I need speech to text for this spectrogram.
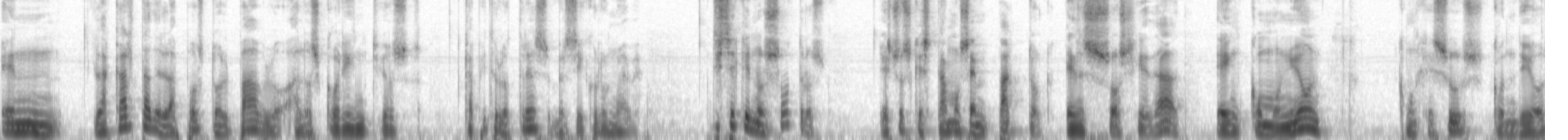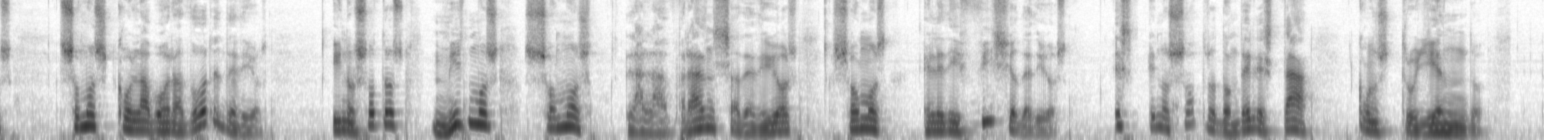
en la carta del apóstol Pablo a los Corintios, capítulo 3, versículo 9, dice que nosotros, esos que estamos en pacto, en sociedad, en comunión con Jesús, con Dios, somos colaboradores de Dios y nosotros mismos somos la labranza de Dios, somos el edificio de Dios. Es en nosotros donde Él está construyendo.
